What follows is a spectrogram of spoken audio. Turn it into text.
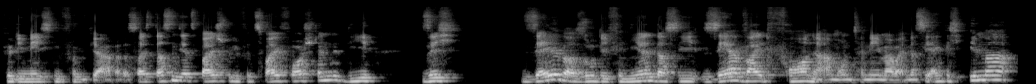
für die nächsten fünf Jahre? Das heißt, das sind jetzt Beispiele für zwei Vorstände, die sich selber so definieren, dass sie sehr weit vorne am Unternehmen arbeiten, dass sie eigentlich immer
